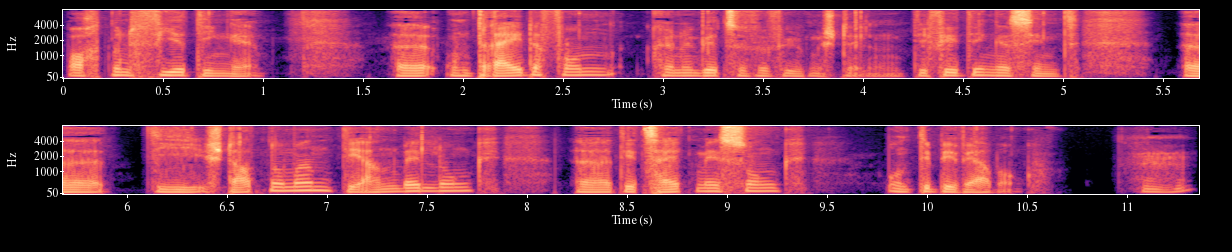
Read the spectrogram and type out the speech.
braucht man vier Dinge. Äh, und drei davon können wir zur Verfügung stellen. Die vier Dinge sind äh, die Startnummern, die Anmeldung, äh, die Zeitmessung und die Bewerbung. Mhm.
